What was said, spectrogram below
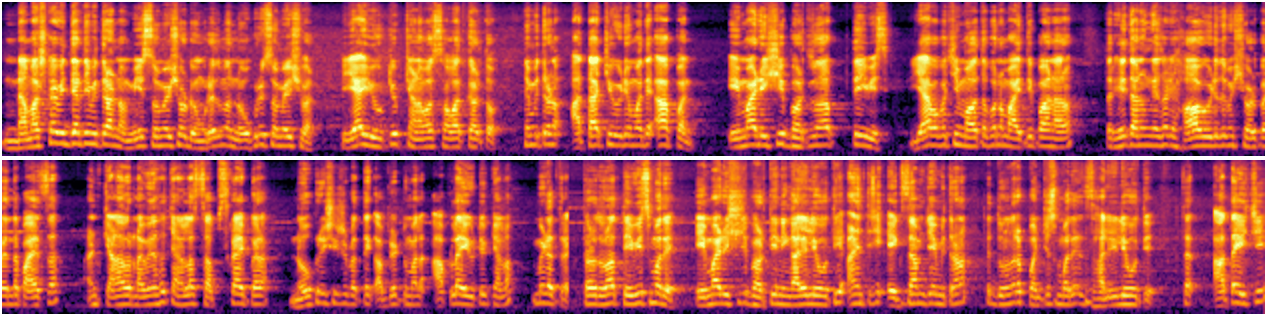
नमस्कार विद्यार्थी मित्रांनो मी सोमेश्वर डोंगरे तुम्हाला नोकरी सोमेश्वर या यूट्यूब चॅनलवर स्वागत करतो. तर मित्रांनो आताच्या व्हिडिओमध्ये आपण एम आय डी सी भरती दोन हजार तेवीस याबाबतची महत्त्वपूर्ण माहिती पाहणार आहोत. तर हे जाणून घेण्यासाठी हा व्हिडिओ तुम्ही शेवटपर्यंत पाहायचा आणि चॅनलवर नवीन असं चॅनलला सबस्क्राईब करा. नोकरी शिक्षण प्रत्येक अपडेट तुम्हाला आपला यूट्यूब चॅनल मिळत राहील. तर दोन हजार तेवीसमध्ये एम आय डी सीची भरती निघालेली होती आणि त्याची एक्झाम जे मित्रांनो ते दोन हजार पंचवीसमध्ये झालेली होती. तर आता याची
